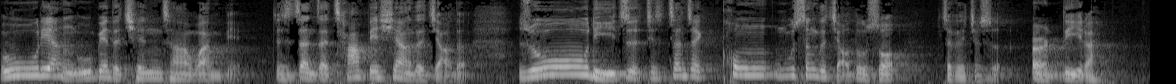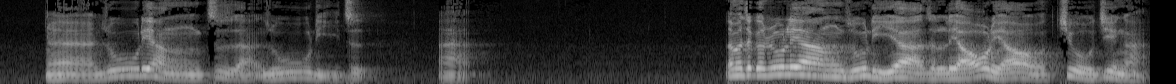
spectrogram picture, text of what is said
无量无边的千差万别，这是站在差别相的角度；如理智，就是站在空无声的角度说，这个就是二谛了。嗯，如量智啊，如理智啊。那么这个如量如理啊，这寥寥究竟啊。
